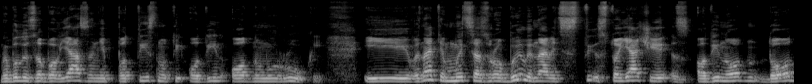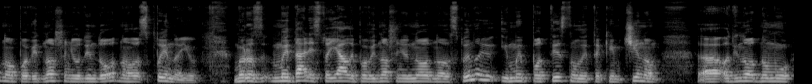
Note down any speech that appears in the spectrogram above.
ми були зобов'язані потиснути один одному руки. І ви знаєте, ми це зробили навіть стоячи з один до одного по відношенню один до одного спиною. Ми роз, ми далі стояли по відношенню один до одного спиною, і ми потиснули таким чином е, один одному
